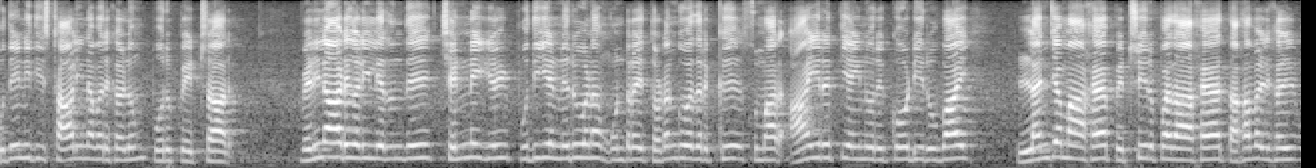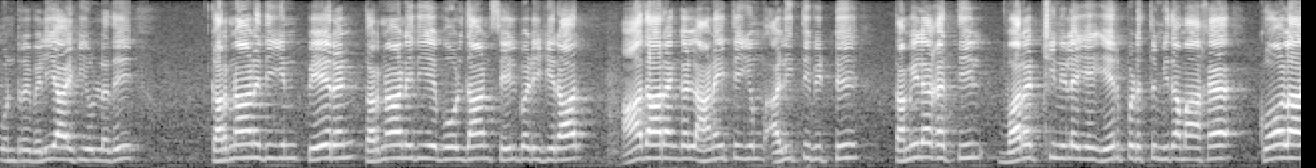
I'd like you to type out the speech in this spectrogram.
உதயநிதி ஸ்டாலின் அவர்களும் பொறுப்பேற்றார். வெளிநாடுகளிலிருந்து சென்னையில் புதிய நிறுவனம் ஒன்றை தொடங்குவதற்கு சுமார் ஆயிரத்தி ஐநூறு கோடி ரூபாய் லஞ்சமாக பெற்றிருப்பதாக தகவல்கள் ஒன்று வெளியாகியுள்ளது. கருணாநிதியின் பேரன் கருணாநிதியை போல்தான் செயல்படுகிறார். ஆதாரங்கள் அனைத்தையும் அழித்துவிட்டு தமிழகத்தில் வறட்சி நிலையை ஏற்படுத்தும் விதமாக கோலா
